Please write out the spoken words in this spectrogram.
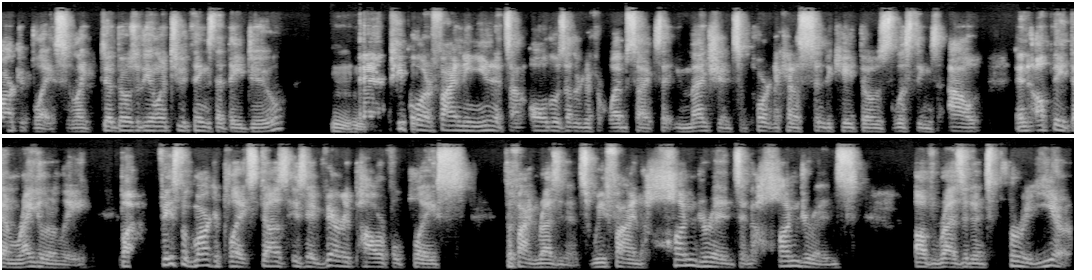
Marketplace. Like those are the only two things that they do. Mm-hmm. And people are finding units on all those other different websites that you mentioned. It's important to kind of syndicate those listings out and update them regularly. Facebook Marketplace does is a very powerful place to find residents. We find hundreds and hundreds of residents per year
